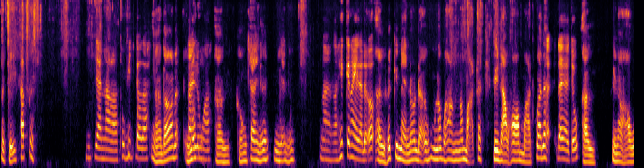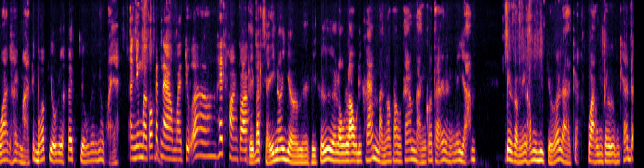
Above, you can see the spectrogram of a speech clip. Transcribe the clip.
bác sĩ cấp đó chai nào là thuốc hít đâu ta à, đó đó đây luôn hả ờ còn chai nữa vậy nữa À, là hít cái này là đỡ. Ừ, hít cái này nó đỡ nó nó mệt á. Khi nào ho mệt quá đó. Đây, đây hả chú? Ừ, khi nào ho quá hay mệt cái bóp vô hết vô nó khỏe. À, nhưng mà có cách nào mà chữa hết hoàn toàn Thì bác sĩ nói giờ thì cứ lâu lâu đi khám bằng lâu lâu khám bằng có thể là nó giảm. Chứ còn nếu không đi chữa là qua ung thư ông chết đó.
